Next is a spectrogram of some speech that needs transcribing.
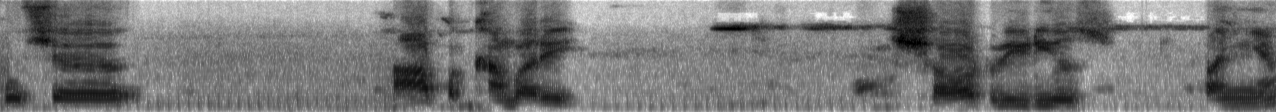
ਕੁਝ ਹਾਂ ਪੱਖਾਂ ਬਾਰੇ ਸ਼ਾਰਟ ਵੀਡੀਓਜ਼ ਪਾਈਆਂ।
